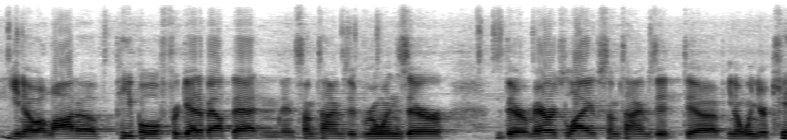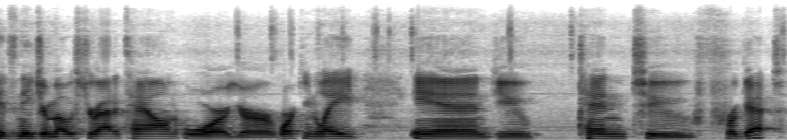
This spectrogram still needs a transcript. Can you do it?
you know, a lot of people forget about that, and, and sometimes it ruins their their marriage life. Sometimes it, uh, you know, when your kids need you most, you're out of town or you're working late, and you tend to forget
